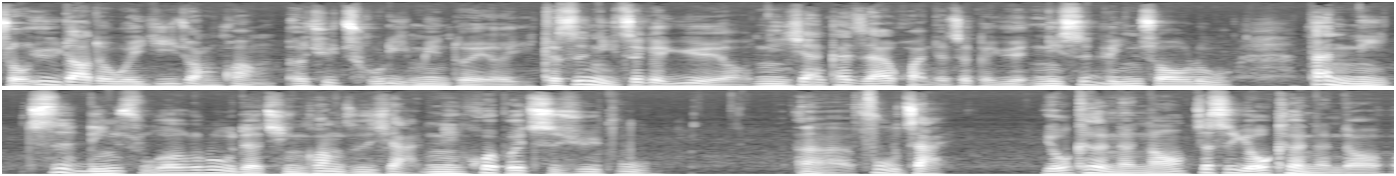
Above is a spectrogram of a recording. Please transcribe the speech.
所遇到的危机状况而去处理面对而已。可是你这个月哦，你现在开始在还的这个月，你是零收入，但你是零收入的情况之下，你会不会持续负呃负债？有可能哦，这是有可能的哦。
